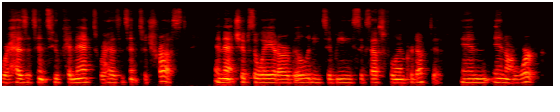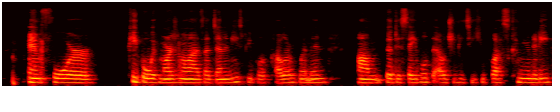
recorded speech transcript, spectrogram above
We're hesitant to connect. We're hesitant to trust. And that chips away at our ability to be successful and productive in in our work. And for people with marginalized identities people of color women um, the disabled the lgbtq plus community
